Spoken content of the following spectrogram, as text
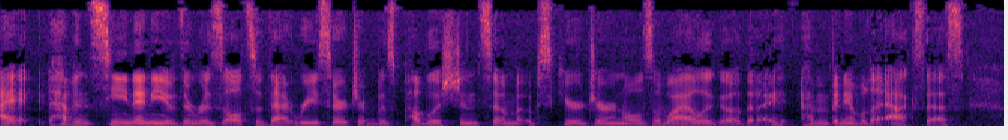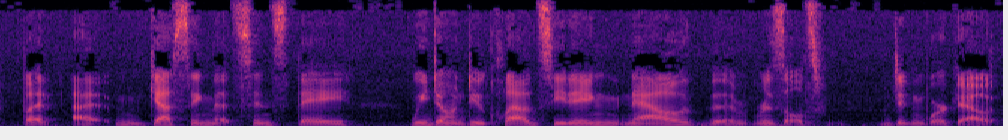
I haven't seen any of the results of that research. It was published in some obscure journals a while ago that I haven't been able to access. But I'm guessing that since they we don't do cloud seeding now, the results didn't work out.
